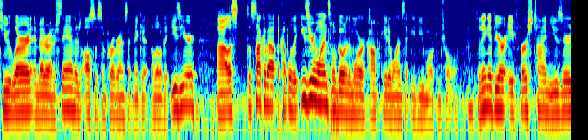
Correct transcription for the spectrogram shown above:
to learn and better understand. There's also some programs that make it a little bit easier. Uh, let's let's talk about a couple of the easier ones. We'll go into the more complicated ones that give you more control. So I think if you're a first-time user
